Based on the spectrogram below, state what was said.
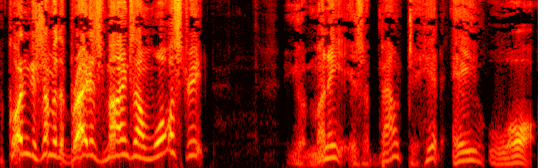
According to some of the brightest minds on Wall Street, your money is about to hit a wall.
